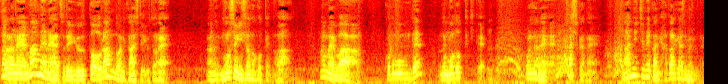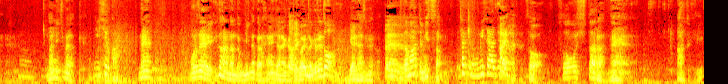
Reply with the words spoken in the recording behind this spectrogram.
だからねマーメのやつで言うとランドに関して言うとねあのものすごい印象に残ってるのはマーメは子供を産んでで戻ってきてこれでね確かね何日目かに働き始めるんだよね。ん、何日目だっけ？うん、2週間。ね。これでいくらなんでもみんなから早いんじゃないかと言われたけれど、やり始めるわけ、はい黙って見てたのさっきのお店始める、はいはいそう。そうしたらねある時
